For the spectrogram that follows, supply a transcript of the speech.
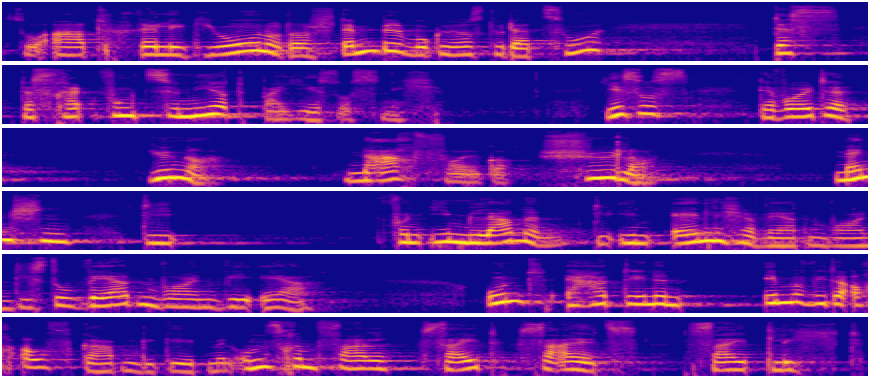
so Art Religion oder Stempel, wo gehörst du dazu? Das, das funktioniert bei Jesus nicht. Jesus der wollte Jünger, Nachfolger, Schüler, Menschen, die von ihm lernen, die ihm ähnlicher werden wollen, die so werden wollen wie er. Und er hat denen immer wieder auch Aufgaben gegeben. In unserem Fall seid Salz, seid Licht.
